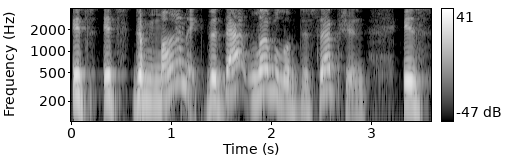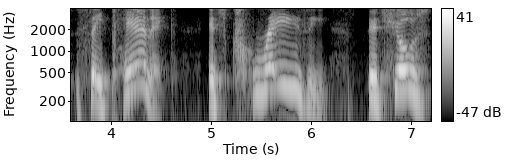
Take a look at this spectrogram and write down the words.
It's, it's demonic. That that level of deception is satanic. It's crazy. It shows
